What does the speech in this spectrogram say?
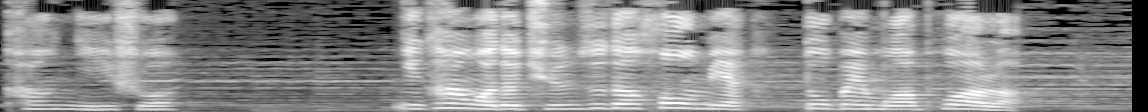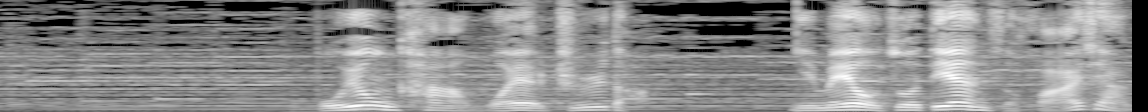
康妮说：“你看我的裙子的后面都被磨破了。”不用看，我也知道，你没有坐垫子滑下来，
